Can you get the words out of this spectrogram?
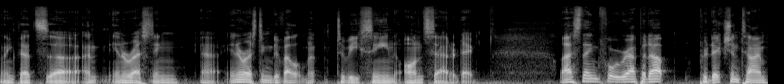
I think that's uh, an interesting uh, interesting development to be seen on Saturday. Last thing before we wrap it up, prediction time.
